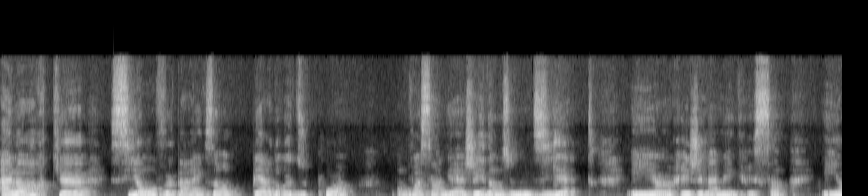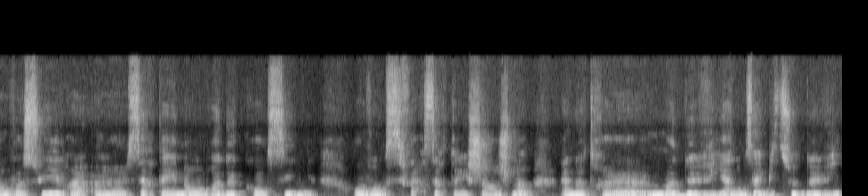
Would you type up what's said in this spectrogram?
Alors que si on veut, par exemple, perdre du poids, on va s'engager dans une diète et un régime amaigrissant et on va suivre un certain nombre de consignes. On va aussi faire certains changements à notre mode de vie, à nos habitudes de vie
